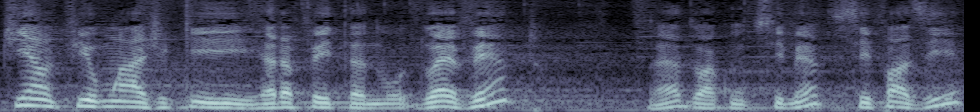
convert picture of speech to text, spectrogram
tinha filmagem que era feita no, do evento, né, do acontecimento, se fazia,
